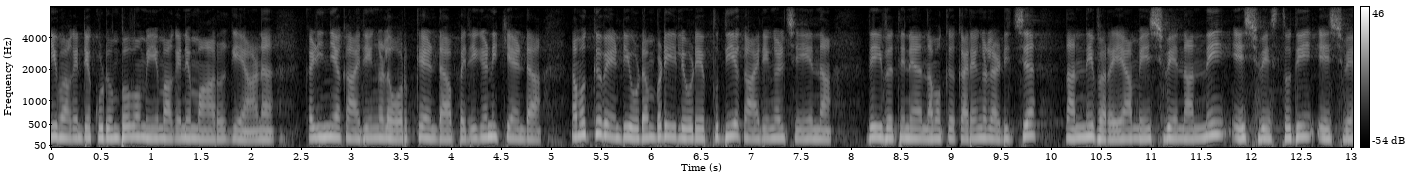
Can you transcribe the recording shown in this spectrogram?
ഈ മകന്റെ കുടുംബവും ഈ മകനും മാറുകയാണ്. കഴിഞ്ഞ കാര്യങ്ങൾ ഓർക്കേണ്ട പരിഗണിക്കേണ്ട നമുക്ക് വേണ്ടി ഉടമ്പടിയിലൂടെ പുതിയ കാര്യങ്ങൾ ചെയ്യുന്ന ദൈവത്തിന് നമുക്ക് കരങ്ങളടിച്ച് നന്ദി പറയാം. യേശുവെ നന്ദി. യേശുവെ സ്തുതി. യേശുവെ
